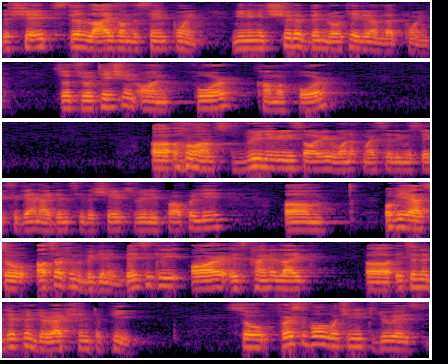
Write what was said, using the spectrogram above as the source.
the shape still lies on the same point, meaning it should have been rotated on that point. So it's rotation on 4, comma 4, uh, oh, I'm really, really sorry. One of my silly mistakes again. I didn't see the shapes really properly. Um, okay, yeah, so I'll start from the beginning. Basically, R is kind of like, uh, it's in a different direction to P. So, first of all, what you need to do is,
